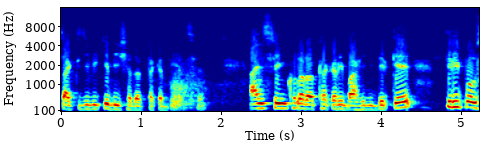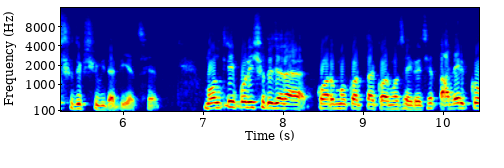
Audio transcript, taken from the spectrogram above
চাকরিজীবীকে বিশ হাজার টাকা দিয়েছে। আইন শৃঙ্খলা রক্ষাকারী বাহিনীদেরকে ত্রিপল সুযোগ সুবিধা দিয়েছে। মন্ত্রী পরিষদে যারা কর্মকর্তা, কর্মচারী রয়েছে, তাদেরকেও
